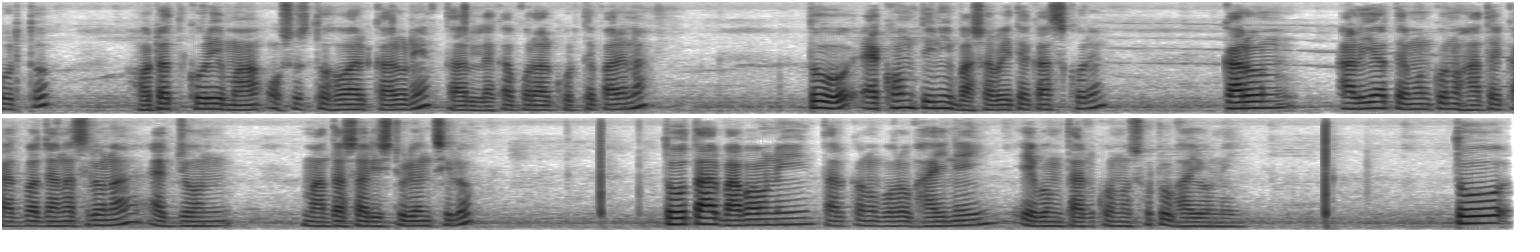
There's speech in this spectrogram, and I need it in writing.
করতো। হঠাৎ করে মা অসুস্থ হওয়ার কারণে তার লেখাপড়া করতে পারে না। তো এখন তিনি বাসা বাড়িতে কাজ করেন। কারণ আলিয়ার তেমন কোনো হাতে কাজ বা জানা ছিল না। একজন মাদ্রাসার স্টুডেন্ট ছিল। তো তার বাবাও নেই, তার কোনো বড় ভাই নেই এবং তার কোনো ছোট ভাইও নেই। তো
